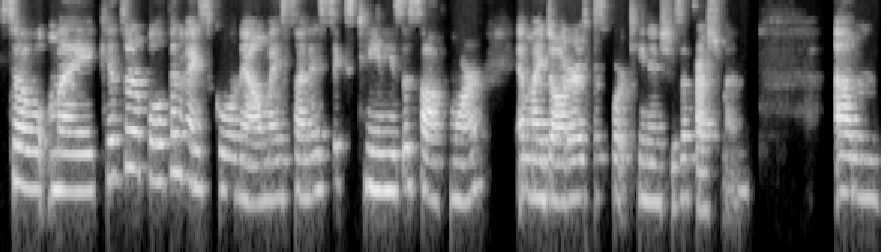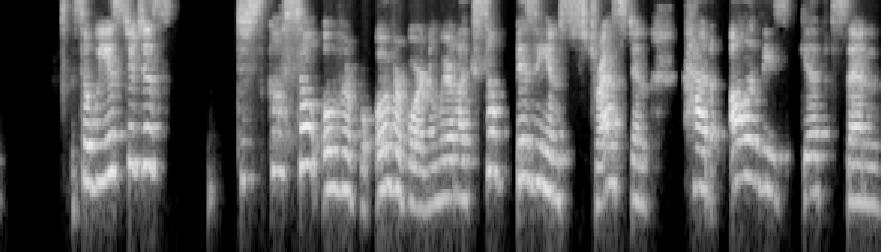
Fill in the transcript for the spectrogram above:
So, my kids are both in high school now. My son is 16, he's a sophomore, and my daughter is 14 and she's a freshman. Um, so, we used to just just go so over overboard and we were like so busy and stressed and had all of these gifts and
